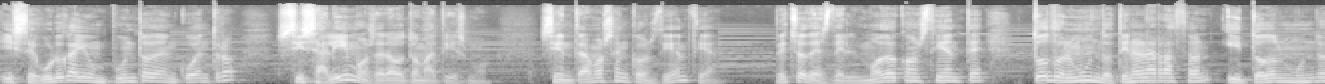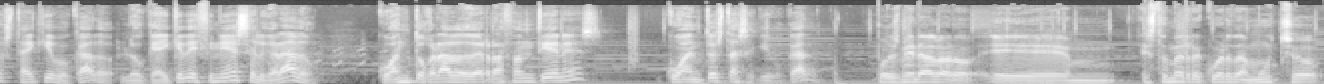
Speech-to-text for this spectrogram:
Y seguro que hay un punto de encuentro si salimos del automatismo, si entramos en conciencia. De hecho, desde el modo consciente, todo el mundo tiene la razón y todo el mundo está equivocado. Lo que hay que definir es el grado. ¿Cuánto grado de razón tienes? ¿Cuánto estás equivocado? Pues mira, Álvaro, eh, esto me recuerda mucho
